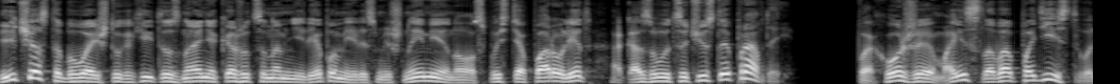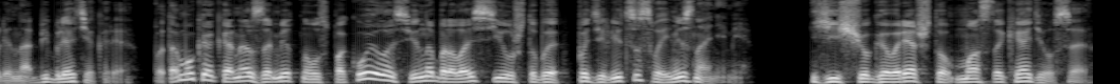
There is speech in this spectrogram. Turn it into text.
И часто бывает, что какие-то знания кажутся нам нелепыми или смешными, но спустя пару лет оказываются чистой правдой. Похоже, мои слова подействовали на библиотекаря, потому как она заметно успокоилась и набралась сил, чтобы поделиться своими знаниями. Еще говорят, что масло кадиуса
